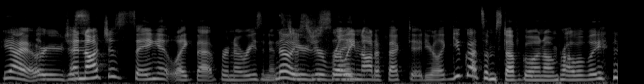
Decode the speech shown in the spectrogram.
Yeah or you're just and not just saying it like that for no reason it's No, just you're you're, just really not affected. You're like you've got some stuff going on probably.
